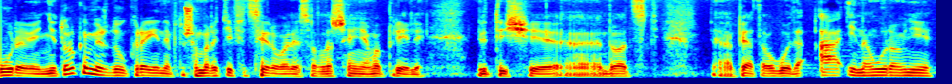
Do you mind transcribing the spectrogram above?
уровень не только между Украиной, потому что мы ратифицировали соглашение в апреле 2025 года, а и на уровне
